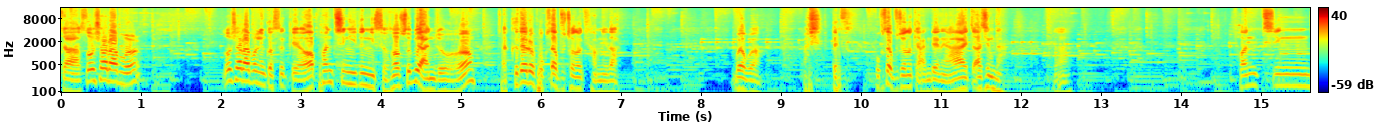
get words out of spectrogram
자, 소셜화물. 소셜화물 링거 쓸게요. 펀칭 히든이 있어서 수비 안 좋음. 자, 그대로 복사 붙여넣기 갑니다. 뭐야, 뭐야. 복사 붙여넣기 안 되네. 아이, 짜증나. 자. 펀칭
